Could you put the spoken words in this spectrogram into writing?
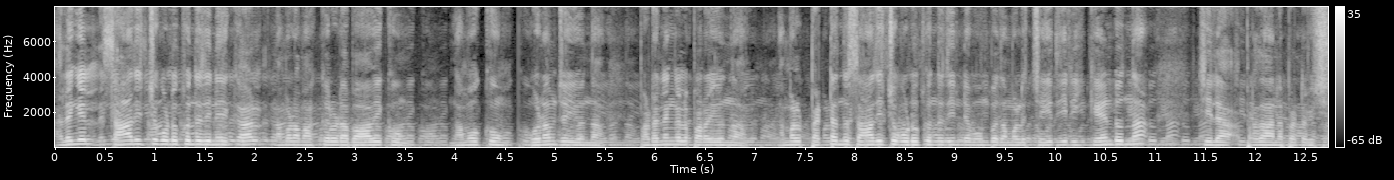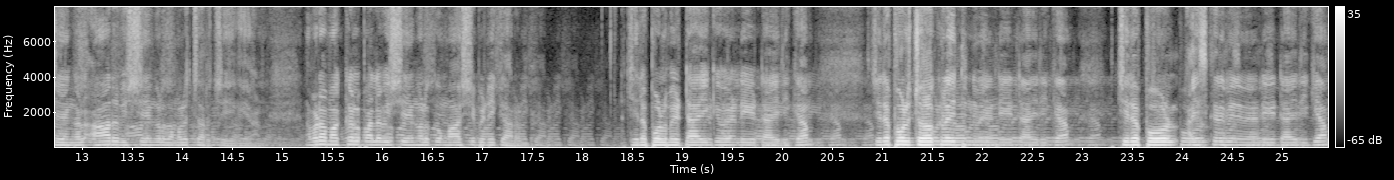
അല്ലെങ്കിൽ സാധിച്ചു കൊടുക്കുന്നതിനേക്കാൾ നമ്മുടെ മക്കളുടെ ഭാവിക്കും നമുക്കും ഗുണം ചെയ്യുന്ന പഠനങ്ങൾ പറയുന്ന നമ്മൾ പെട്ടെന്ന് സാധിച്ചു കൊടുക്കുന്നതിന്റെ മുമ്പ് നമ്മൾ ചെയ്തിരിക്കേണ്ടുന്ന ചില പ്രധാനപ്പെട്ട വിഷയങ്ങൾ ആറ് വിഷയങ്ങൾ നമ്മൾ ചർച്ച ചെയ്യുകയാണ്. നമ്മുടെ മക്കൾ പല വിഷയങ്ങൾക്കും വാശി പിടിക്കാറുണ്ട്. ചിലപ്പോൾ മിഠായിക്ക് വേണ്ടിയിട്ടായിരിക്കാം ചിലപ്പോൾ ചോക്ലേറ്റിന് വേണ്ടിയിട്ടായിരിക്കാം ചിലപ്പോൾ ഐസ്ക്രീമിന് വേണ്ടിയിട്ടായിരിക്കാം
